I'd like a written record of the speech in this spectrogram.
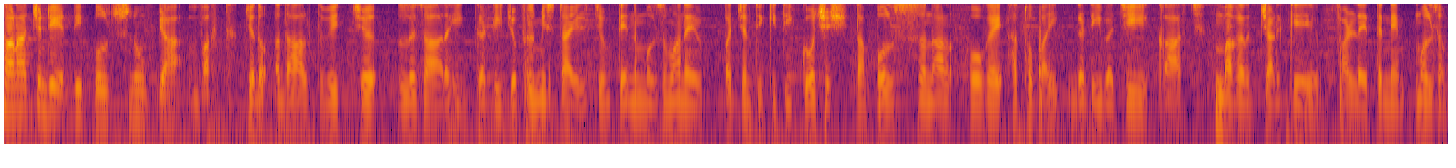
ਥਾਣਾ ਝੰਡੇਰ ਦੀ ਪੁਲਿਸ ਨੂੰ ਪਿਆ ਵਕਤ ਜਦੋਂ ਅਦਾਲਤ ਵਿੱਚ ਲਿਜਾ ਰਹੀ ਗੱਡੀ 'ਚ, ਫਿਲਮੀ ਸਟਾਈਲ 'ਚ ਤਿੰਨ ਮੁਲਜ਼ਮਾਂ ਨੇ ਭੱਜਣ ਦੀ ਕੀਤੀ ਕੋਸ਼ਿਸ਼। ਤਾਂ ਪੁਲਿਸ ਨਾਲ ਹੋ ਗਏ ਹੱਥੋਂ-ਪਾਈ। ਗੱਡੀ ਵੱਜੀ ਕਾਰ 'ਚ, ਮਗਰ ਚੜ ਕੇ ਫੜ ਲਏ ਤਿੰਨੇ ਮੁਲਜ਼ਮ।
